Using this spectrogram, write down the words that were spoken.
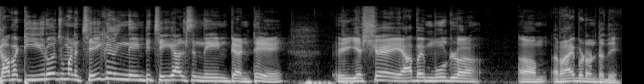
కాబట్టి ఈరోజు మనం చేయగలిగింది ఏంటి చేయాల్సింది ఏంటి అంటే యశ యాభై మూడులో రాయబడి ఉంటుంది.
